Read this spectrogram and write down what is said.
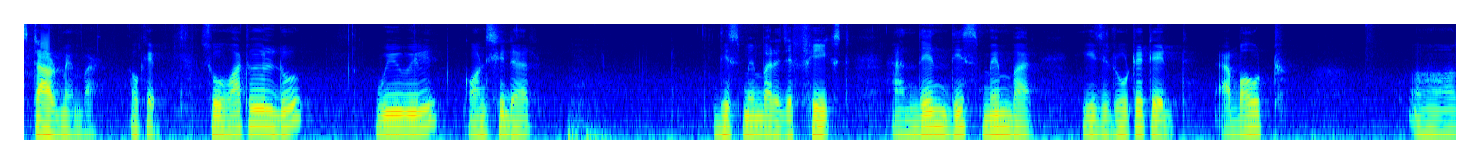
star member okay so what we will do we will consider this member as a fixed and then this member is rotated about uh,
